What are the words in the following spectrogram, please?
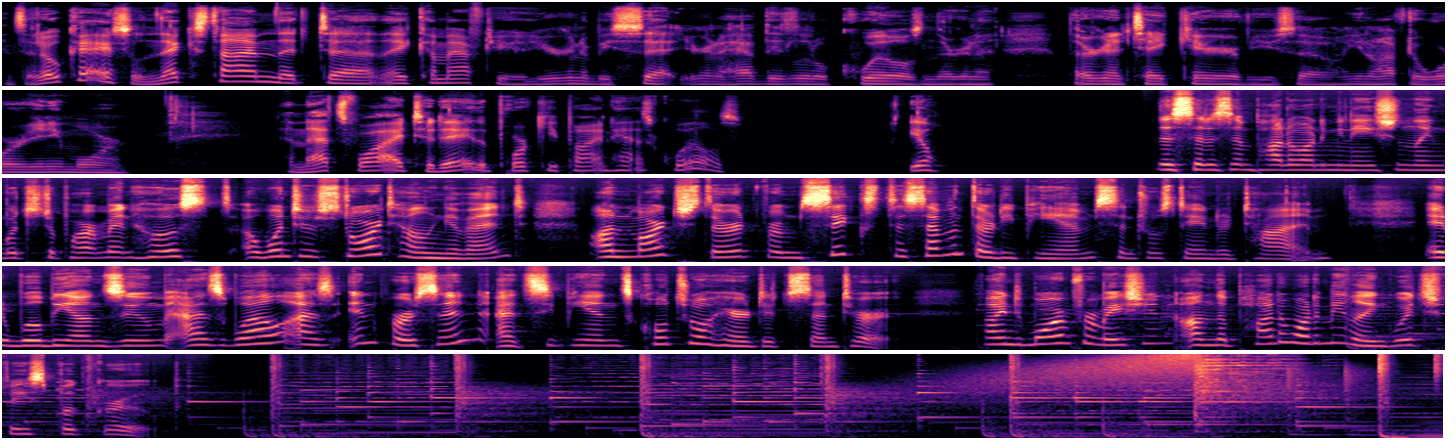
and said, "Okay, so next time that uh, they come after you, you're going to be set. You're going to have these little quills, and they're going to they're going to take care of you, so you don't have to worry anymore." And that's why today the porcupine has quills. Eel. The Citizen Potawatomi Nation Language Department hosts a winter storytelling event on March 3rd from 6 to 7:30 p.m. Central Standard Time. It will be on Zoom as well as in person at CPN's Cultural Heritage Center. Find more information on the Potawatomi Language Facebook group.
